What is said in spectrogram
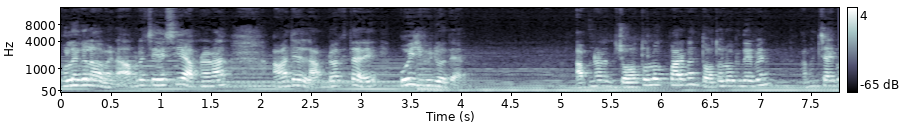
ভুলে গেলে হবে না। আমরা চেয়েছি আপনারা আমাদের লাভ ডক্টরে উইশ ভিডিও দেন। আপনারা যত লোক পারবেন, তত লোক দেবেন। আমি চাইব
